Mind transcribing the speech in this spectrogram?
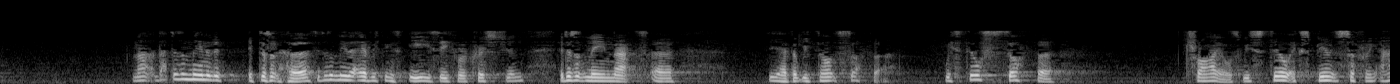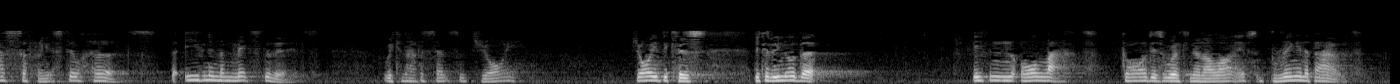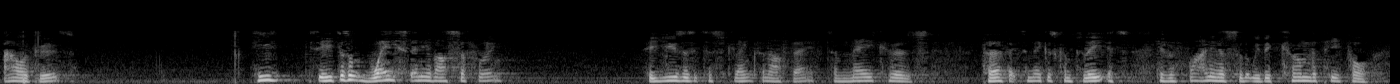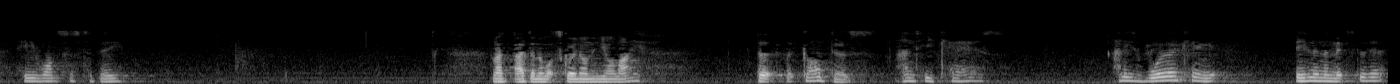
Now, that doesn't mean that it, it, doesn't hurt. It doesn't mean that everything's easy for a Christian. It doesn't mean that, uh, yeah, that we don't suffer. We still suffer trials. We still experience suffering as suffering. It still hurts. But even in the midst of it, we can have a sense of joy. Joy because, because we know that even in all that, God is working in our lives, bringing about our good. He, see, he doesn't waste any of our suffering. He uses it to strengthen our faith, to make us perfect, to make us complete. It's, he's refining us so that we become the people He wants us to be. I, I don't know what's going on in your life, but, but God does, and He cares. And He's working even in the midst of it.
